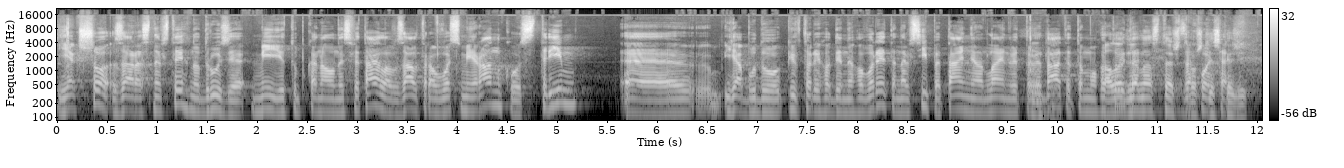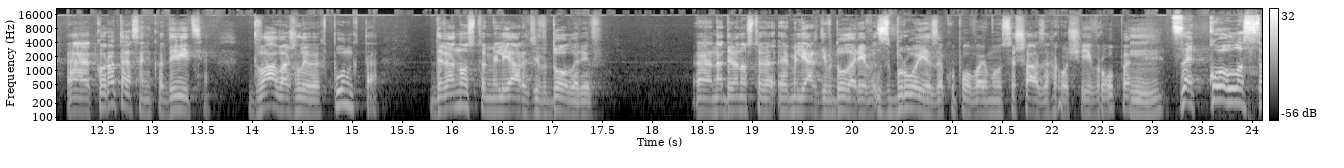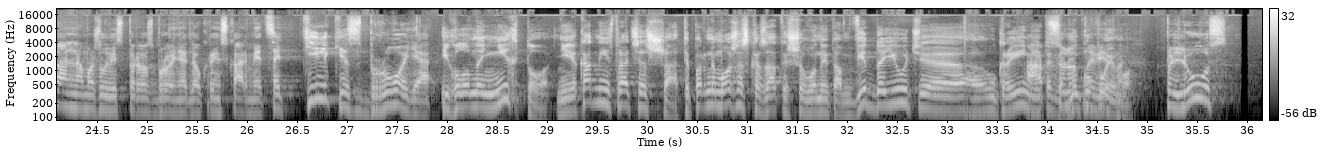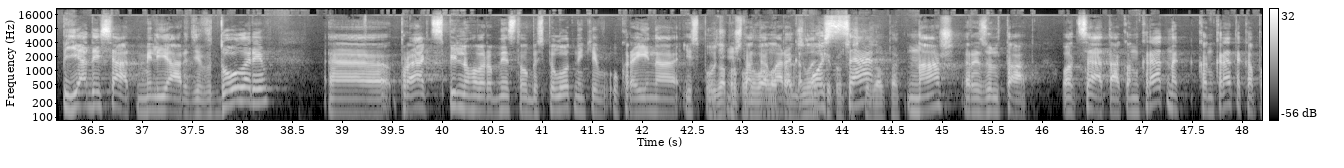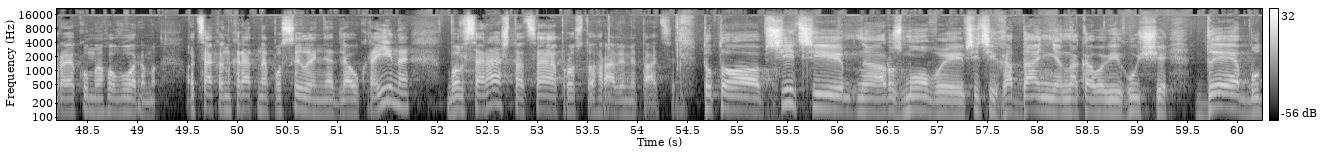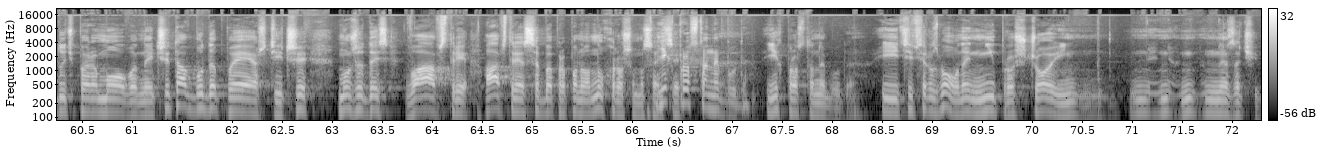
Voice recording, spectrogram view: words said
Якщо зараз не встигну, друзі, мій ютуб канал Не Світайлов. Завтра о 8 ранку стрім. Е, я буду півтори години говорити на всі питання онлайн відповідати. Тому Але для нас теж трошки скажіть. Е, коротесенько, дивіться, два важливих пункти: 90 мільярдів доларів на 90 мільярдів доларів зброї закуповуємо у США за гроші Європи. Це колосальна можливість переозброєння для української армії. Це тільки зброя. І головне, ніхто, ніяка адміністрація США тепер не може сказати, що вони там віддають е, Україні і так. Ми купуємо. вірно. Плюс 50 мільярдів доларів. Е, проект спільного виробництва безпілотників Україна і Сполучені Штати Америки. Ось це сказав, так. наш результат. Оце та конкретна конкретика, про яку ми говоримо. Оце конкретне посилення для України, бо все решта це просто гра в імітацію. Тобто, всі ці е, розмови, всі ці гадання на кавовій гущі, де будуть перемовини, чи та в Будапешті, чи може десь в Австрії. Австрія себе пропонувала, ну в хорошому сенсі. Їх просто не буде. Їх просто не буде. І ці всі розмови вони ні про що і не за чим.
